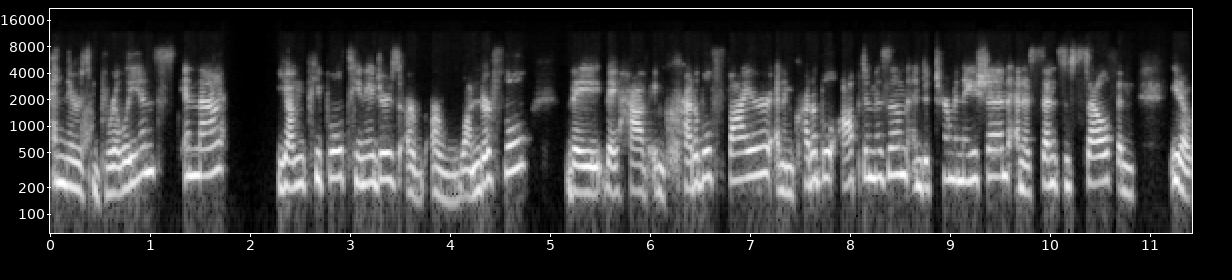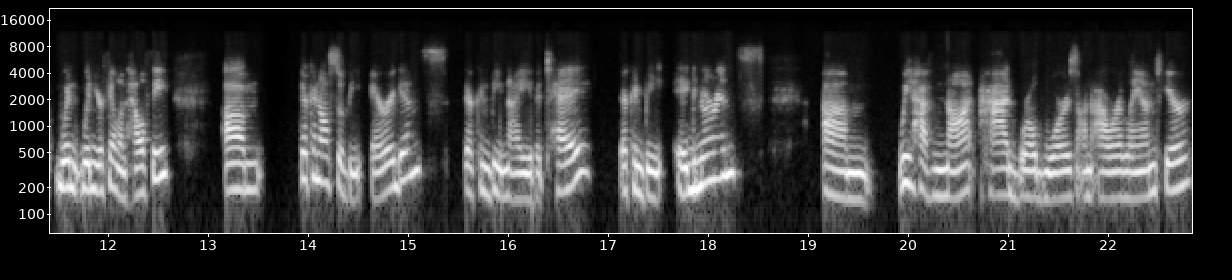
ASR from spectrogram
and there's brilliance in that. Young people, teenagers are, are wonderful. They, they have incredible fire and incredible optimism and determination and a sense of self. And, you know, when, when you're feeling healthy, um, there can also be arrogance, there can be naivete, there can be ignorance. Um, we have not had world wars on our land here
